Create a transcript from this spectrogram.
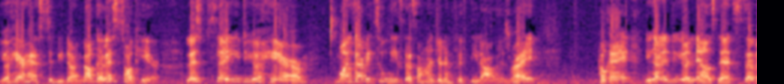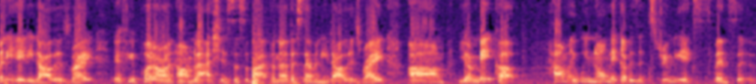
Your hair has to be done. Okay let's talk here let's say you do your hair once every two weeks that's 150 dollars right? Okay you got to do your nails that's 70 80 dollars right? If you put on um, lashes that's about another 70 dollars right? Um, your makeup how we know makeup is extremely expensive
